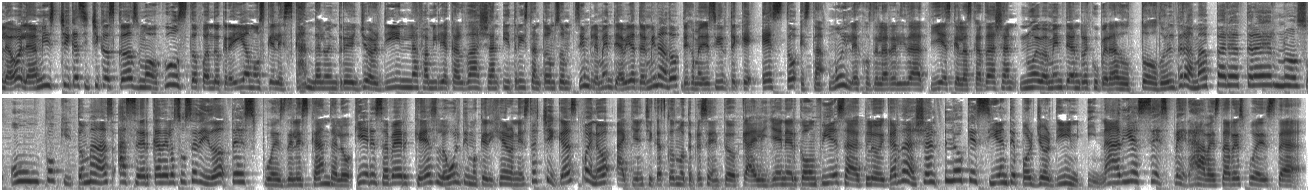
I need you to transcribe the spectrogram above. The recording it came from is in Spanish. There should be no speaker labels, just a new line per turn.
Hola, hola, mis chicas y chicos Cosmo. Justo cuando creíamos que el escándalo entre Jordine, la familia Kardashian y Tristan Thompson simplemente había terminado, déjame decirte que esto está muy lejos de la realidad. Y es que las Kardashian nuevamente han recuperado todo el drama para traernos un poquito más acerca de lo sucedido después del escándalo. ¿Quieres saber qué es lo último que dijeron estas chicas? Bueno, aquí en Chicas Cosmo te presento. Kylie Jenner confiesa a Khloe Kardashian lo que siente por Jordine y nadie se esperaba esta respuesta.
